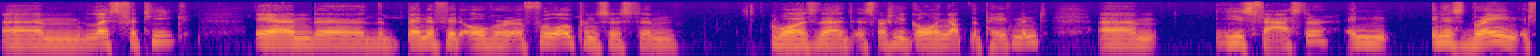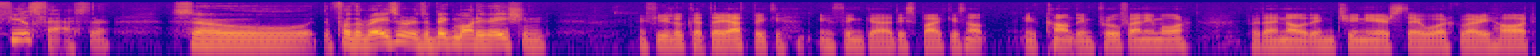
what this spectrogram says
um, less fatigue, and uh, the benefit over a full open system was that, especially going up the pavement, um, he's faster and in his brain it feels faster. So for the racer, it's a big motivation. If you look at the Epic, you think uh, this bike is not, you can't improve anymore. But I know the engineers, they work very hard.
